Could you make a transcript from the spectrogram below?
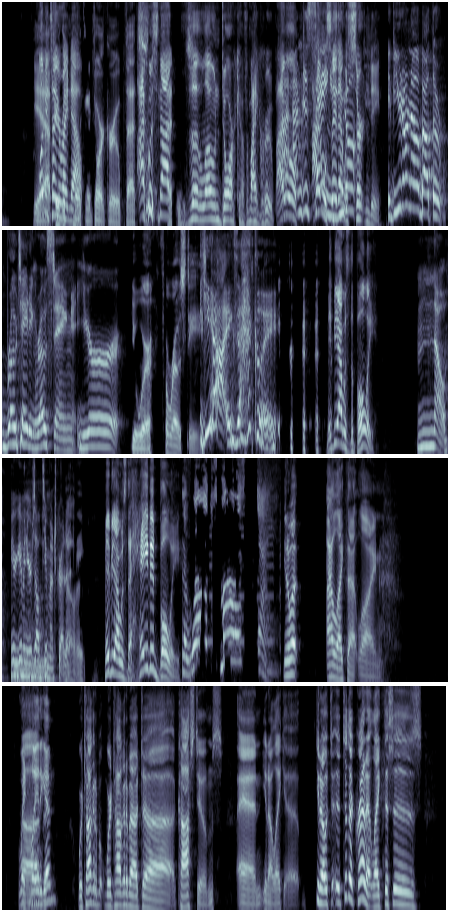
Lesson. Yeah, Let me tell you right now. in a dork group. That's I was not that is- the lone dork of my group. I I- will. I'm just saying, I will saying, say that with certainty. If you don't know about the rotating roasting, you're you were the roasty. yeah, exactly. Maybe I was the bully. No, you're giving yourself too much credit. Doubt. Maybe I was the hated bully. The world's smallest giant. You know what? I like that line. Wait, Uh, play it the- again. We're talking about we're talking about uh costumes and you know like uh, you know to, to their credit like this is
